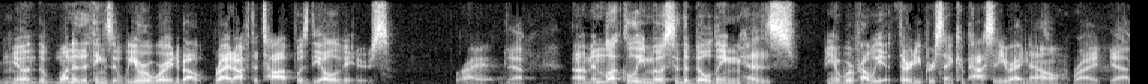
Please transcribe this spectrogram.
You know, the one of the things that we were worried about right off the top was the elevators. Right. Yep. Um, and luckily, most of the building has, you know, we're probably at 30% capacity right now. Right, yeah.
